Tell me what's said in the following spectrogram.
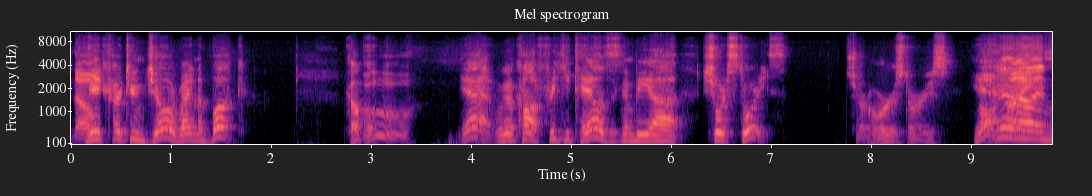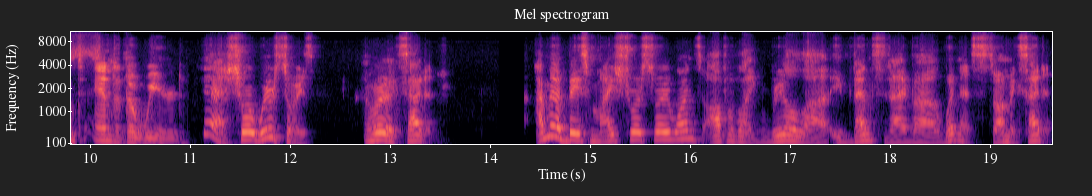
No. Me and Cartoon Joe are writing a book. Couple Ooh. Yeah, we're gonna call it Freaky Tales. It's gonna be uh short stories. short horror stories. Yeah, Oh, nice. and and the weird. yeah, short weird stories. I'm really excited. I'm gonna base my short story ones off of like real uh, events that I've uh, witnessed, so I'm excited.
